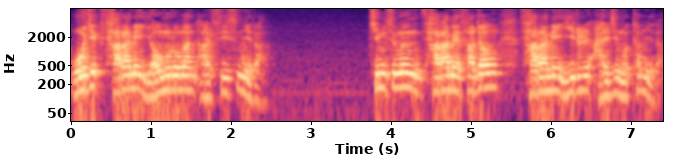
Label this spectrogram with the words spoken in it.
오직 사람의 영으로만 알 수 있습니다. 짐승은 사람의 사정, 사람의 일을 알지 못합니다.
